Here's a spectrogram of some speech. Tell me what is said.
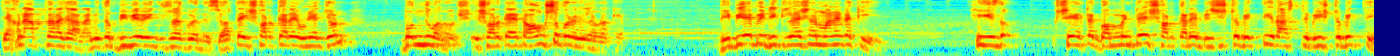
যে এখন আপনারা যান আমি তো বিবিআই ঘোষণা করে দিচ্ছি অর্থাৎ এই সরকারে উনি একজন বন্ধু মানুষ এই সরকার একটা অংশ করে নিলেন ওনাকে। বিবিআইপি ডিক্লারেশন মানেটা কি? হি ইজ সে একটা গভর্নমেন্টের সরকারের বিশিষ্ট ব্যক্তি রাষ্ট্রের বিশিষ্ট ব্যক্তি।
